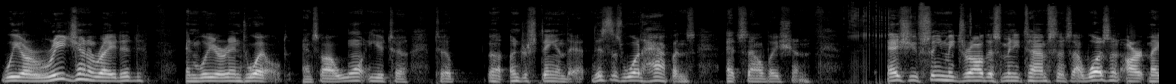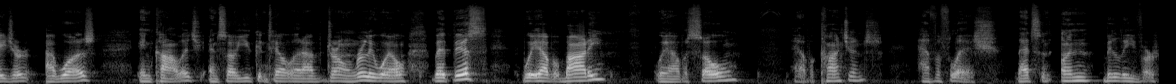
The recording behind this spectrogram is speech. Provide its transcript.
We are regenerated and we are indwelled. And so I want you to, to uh, understand that. This is what happens at salvation. As you've seen me draw this many times since I was an art major, I was in college, and so you can tell that I've drawn really well. But this, we have a body, we have a soul, have a conscience, have a flesh. That's an unbeliever.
